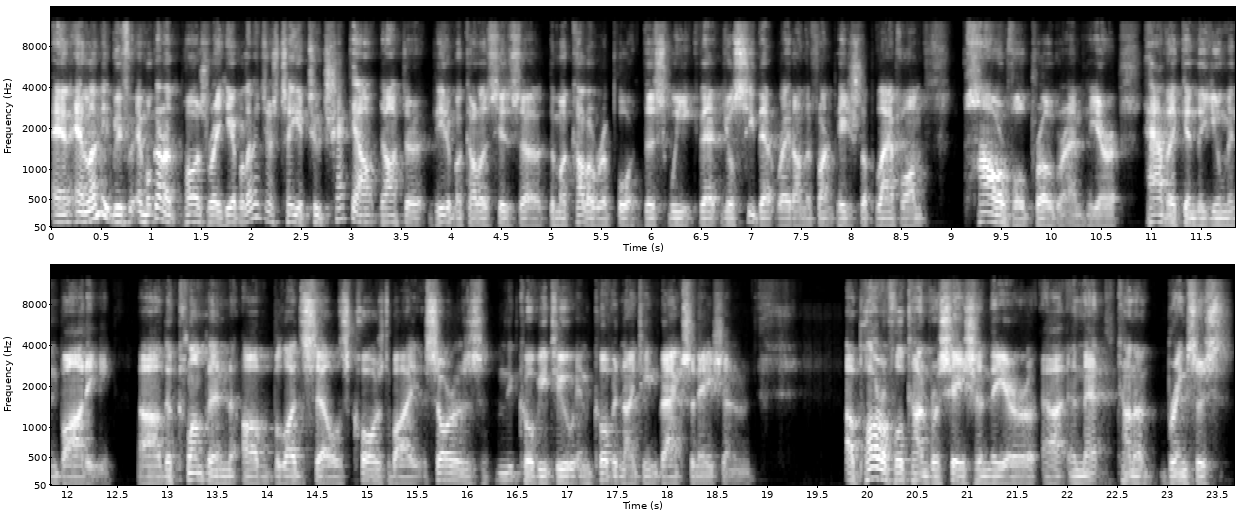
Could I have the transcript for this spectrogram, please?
And and let me and we're going to pause right here, but let me just tell you to check out Dr. Peter McCullough's his uh, the McCullough report this week. That you'll see that right on the front page of the platform. Powerful program here. Havoc in the human body. Uh, the clumping of blood cells caused by SARS-CoV-2 and COVID-19 vaccination. A powerful conversation there, uh, and that kind of brings us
